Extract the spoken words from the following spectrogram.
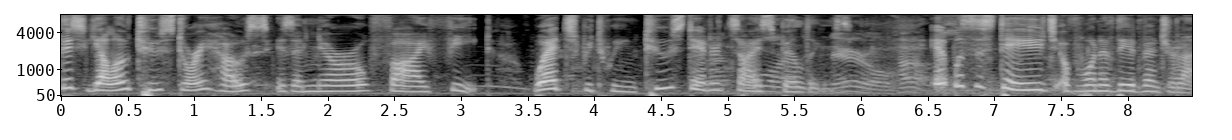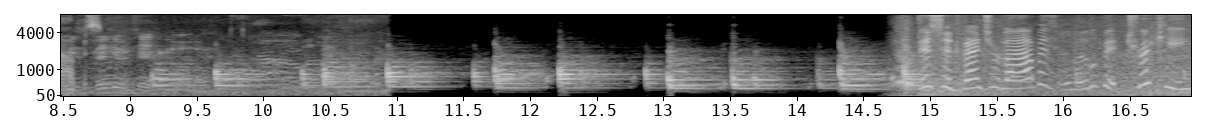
This yellow two-story house is a narrow five feet, wedged between two standard-sized buildings. It was the stage of one of the adventure labs. This adventure lab is a little bit tricky.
